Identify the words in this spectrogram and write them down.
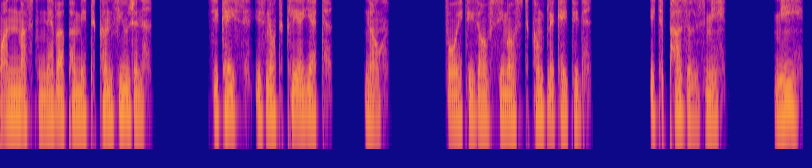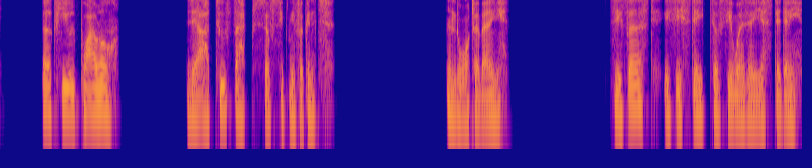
One must never permit confusion. The case is not clear yet. No for it is of the most complicated. It puzzles me. Me, Hercule Poirot. There are two facts of significance. And what are they? The first is the state of the weather yesterday.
